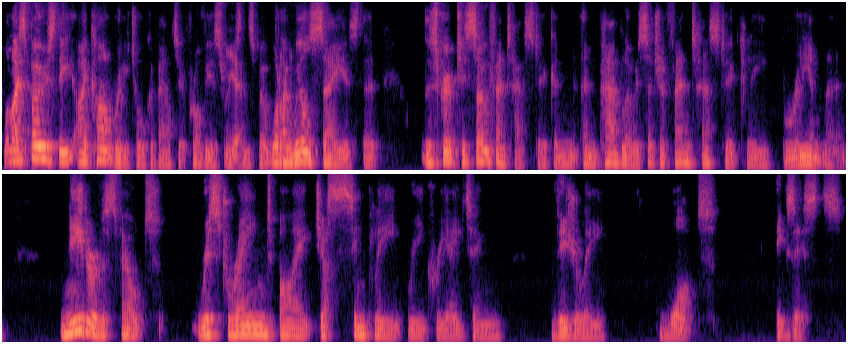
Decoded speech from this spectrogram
Well, I suppose the I can't really talk about it for obvious Yeah. reasons, but what I will say is that the script is so fantastic and, and Pablo is such a fantastically brilliant man. Neither of us felt restrained by just simply recreating visually what exists.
